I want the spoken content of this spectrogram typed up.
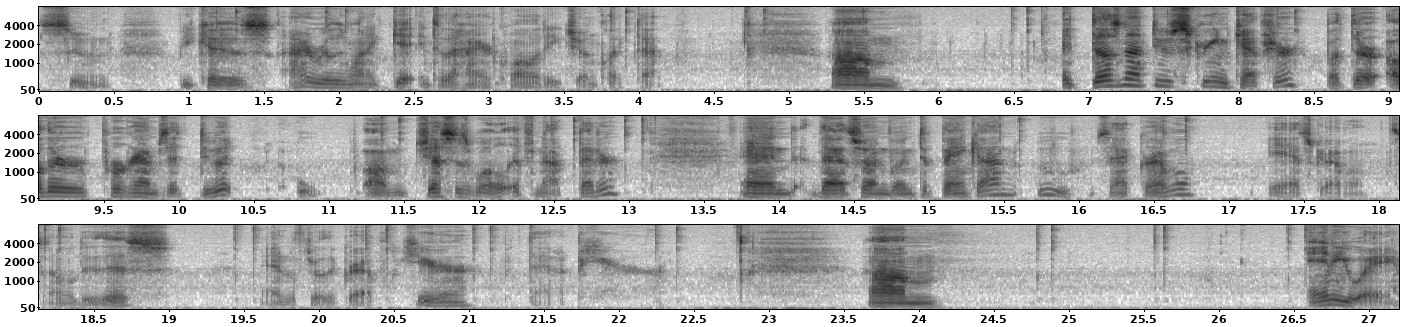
soon, because I really want to get into the higher quality junk like that. Um, it does not do screen capture, but there are other programs that do it um, just as well, if not better. And that's what I'm going to bank on. Ooh, is that gravel? Yeah, it's gravel. So we'll do this, and we'll throw the gravel here. Put that up here. Um. Anyway,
